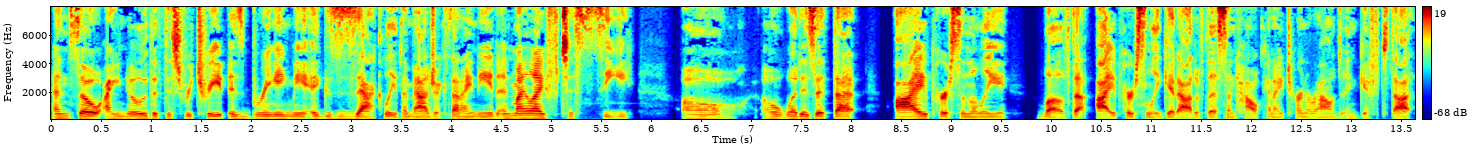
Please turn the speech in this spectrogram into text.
And so I know that this retreat is bringing me exactly the magic that I need in my life to see. Oh, oh, what is it that I personally love that I personally get out of this and how can I turn around and gift that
